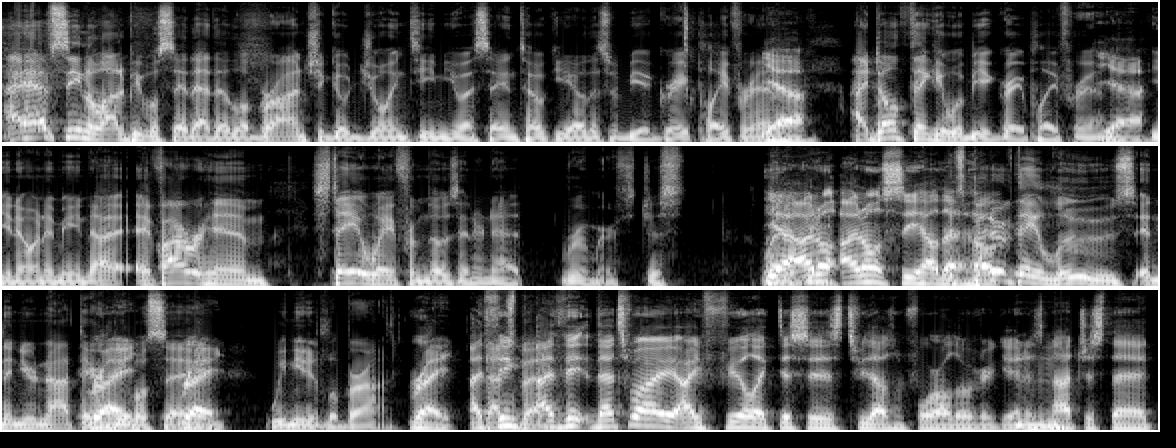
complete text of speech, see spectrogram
I have seen a lot of people say that that LeBron should go join Team USA in Tokyo. This would be a great play for him. Yeah. I don't think it would be a great play for him. Yeah. you know what I mean. I, if I were him, stay away from those internet rumors. Just yeah, I don't. I don't see how that It's helps. better if they lose and then you're not there. Right, and people say right. we needed LeBron. Right. I That's think better. I think that's why I feel like this is 2004 all over again. Mm-hmm. It's not just that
